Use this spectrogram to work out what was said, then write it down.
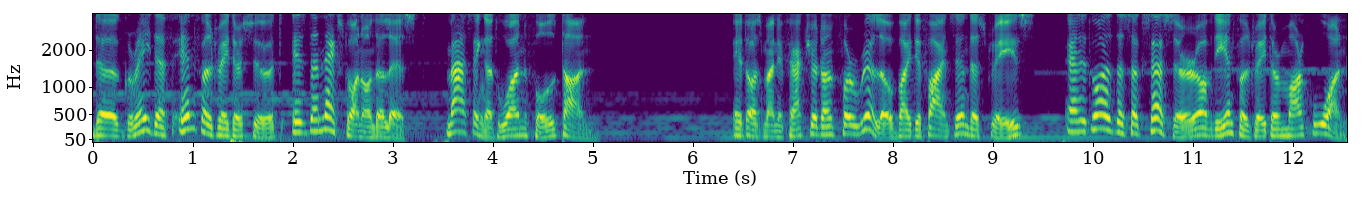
The Grey Death Infiltrator suit is the next one on the list, massing at one full ton. It was manufactured on Furillo by Defiance Industries, and it was the successor of the Infiltrator Mark I.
